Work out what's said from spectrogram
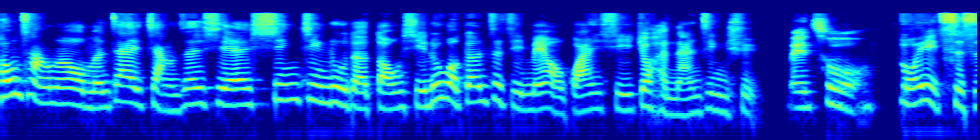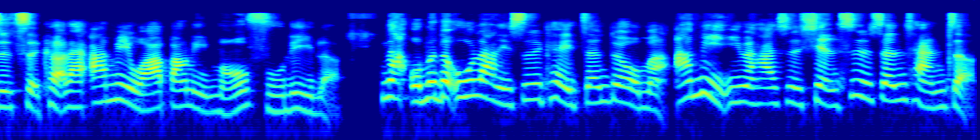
通常呢，我们在讲这些新进入的东西，如果跟自己没有关系，就很难进去。没错，所以此时此刻，来阿密，我要帮你谋福利了。那我们的乌拉，你是不是可以针对我们阿密，因为他是显示生产者，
